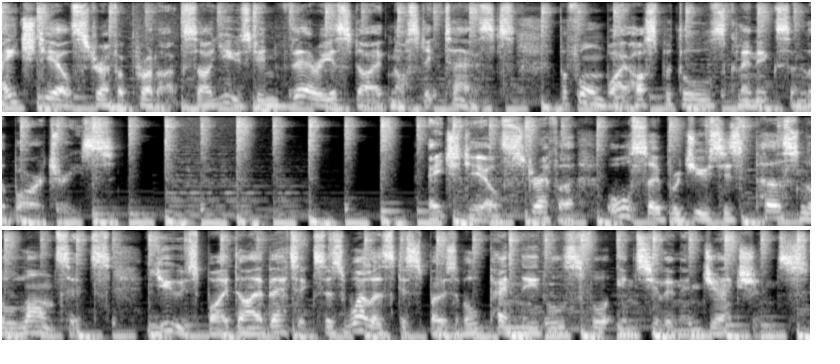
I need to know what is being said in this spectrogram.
HTL Strefa products are used in various diagnostic tests performed by hospitals, clinics and laboratories. HTL Strefa also produces personal lancets used by diabetics as well as disposable pen needles for insulin injections.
